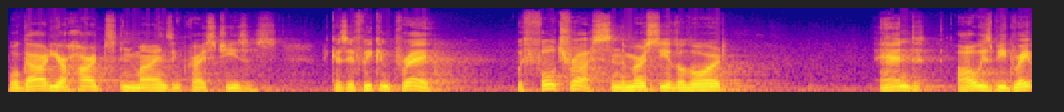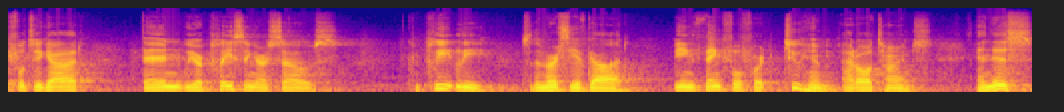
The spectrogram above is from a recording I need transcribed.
will guard your hearts and minds in Christ Jesus. Because if we can pray with full trust in the mercy of the Lord and always be grateful to God, then we are placing ourselves completely to the mercy of God, being thankful for to Him at all times. And this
